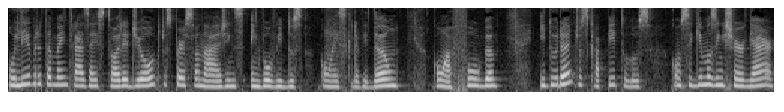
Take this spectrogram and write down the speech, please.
O livro também traz a história de outros personagens envolvidos com a escravidão, com a fuga, e durante os capítulos conseguimos enxergar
